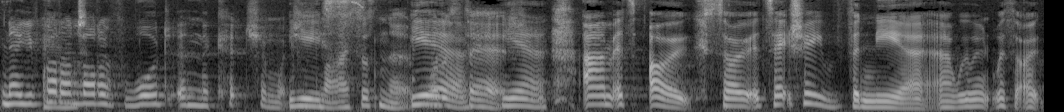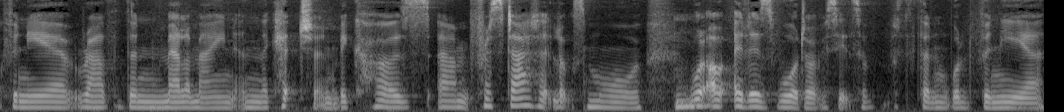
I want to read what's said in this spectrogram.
Now you've got and a lot of wood in the kitchen, which yes. is nice, isn't it? Yeah, what is that? Yeah, um, it's oak, so it's actually veneer. Uh, we went with oak veneer rather than melamine in the kitchen because, um, for a start, it looks more. Mm. Well, it is wood, obviously. It's a thin wood veneer,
